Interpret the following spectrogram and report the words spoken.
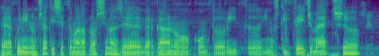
Eh, quindi annunciati settimana prossima eh, Gargano contro Reed in un steel cage match Sì?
